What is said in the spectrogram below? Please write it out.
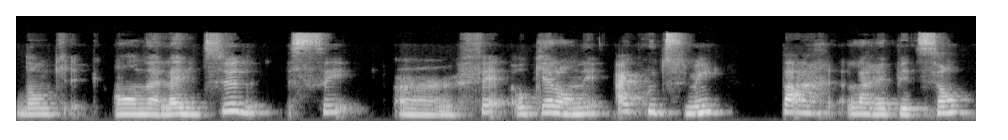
Donc, on a l'habitude, c'est un fait auquel on est accoutumé par la répétition.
